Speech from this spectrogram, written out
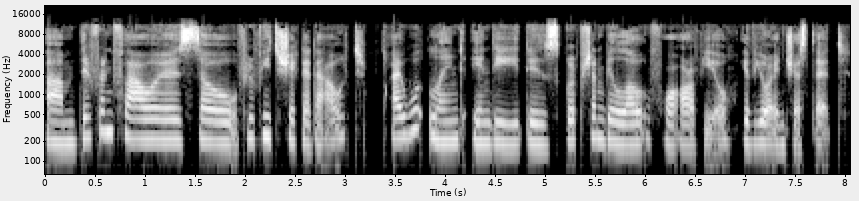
um, different flowers. So feel free to check that out. I would link in the description below for all of you if you are interested.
